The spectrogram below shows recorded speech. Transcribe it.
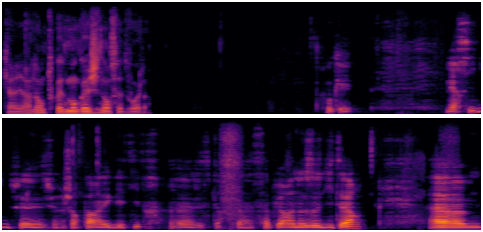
carrière-là, en tout cas de m'engager dans cette voie-là. Ok. Merci, je, repars avec des titres. Euh, j'espère que ça, plaira à nos auditeurs. Euh,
